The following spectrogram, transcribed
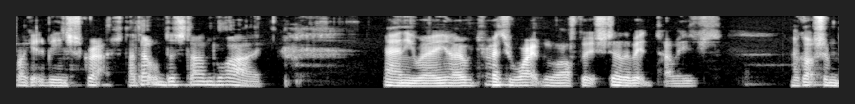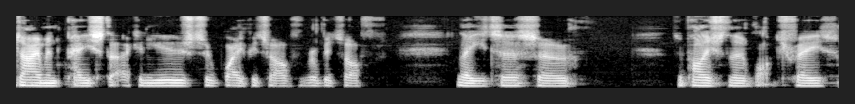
like it had been scratched. I don't understand why. Anyway, I tried to wipe them off, but it's still a bit damaged. I've got some diamond paste that I can use to wipe it off, rub it off later, so to polish the watch face.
